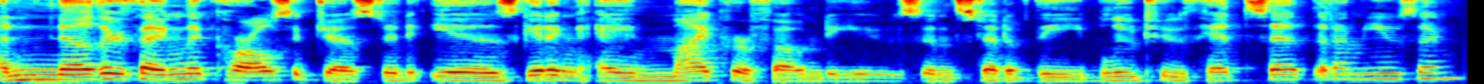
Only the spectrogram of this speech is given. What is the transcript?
Another thing that Carl suggested is getting a microphone to use instead of the Bluetooth headset that I'm using.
